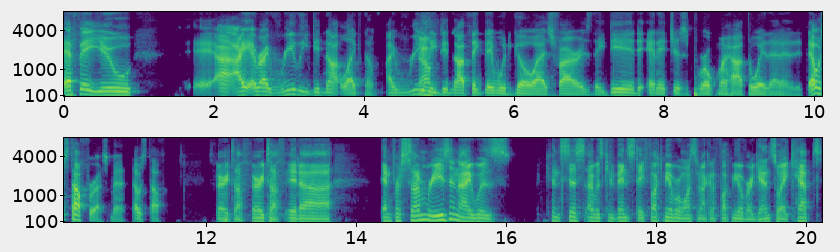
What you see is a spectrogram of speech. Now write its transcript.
FAU. eh, I, I I really did not like them. I really did not think they would go as far as they did, and it just broke my heart the way that ended. That was tough for us, man. That was tough. It's very tough, very tough. It uh and for some reason I was consist I was convinced they fucked me over once, they're not gonna fuck me over again. So I kept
